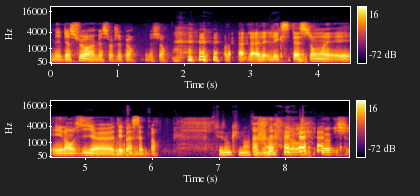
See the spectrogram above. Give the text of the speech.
Mais bien sûr, bien sûr que j'ai peur, bien sûr. L'excitation et, et l'envie dépassent cette peur donc humain. je,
